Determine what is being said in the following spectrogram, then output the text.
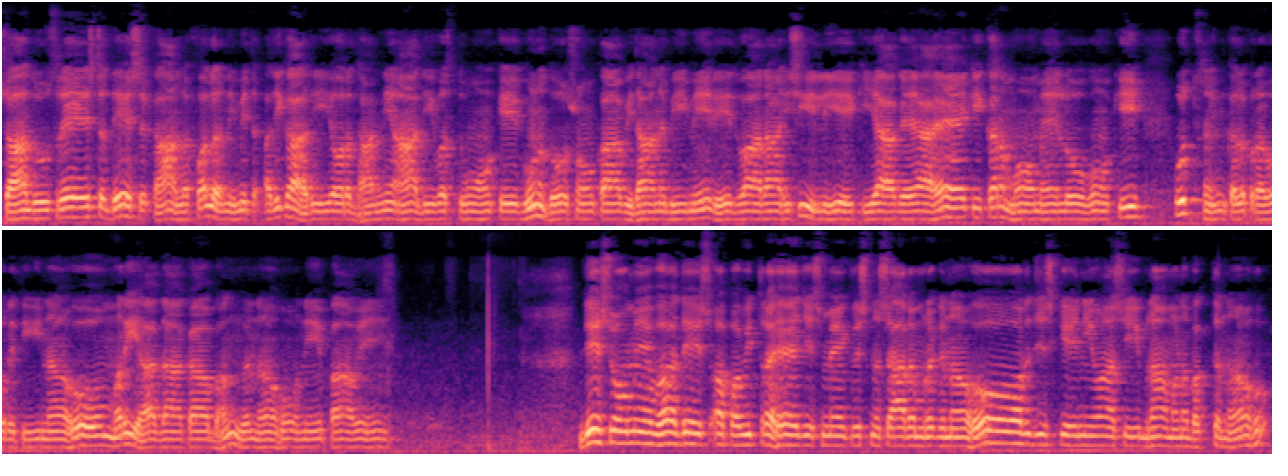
साधु श्रेष्ठ देश काल फल निमित्त अधिकारी और धान्य आदि वस्तुओं के गुण दोषों का विधान भी मेरे द्वारा इसीलिए किया गया है कि कर्मों में लोगों की उत्सृंखल प्रवृत्ति न हो, मर्यादा का भंग न होने पावे। देशों में वह देश अपवित्र है जिसमें कृष्ण सार मृग न हो और जिसके निवासी ब्राह्मण भक्त न हो।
